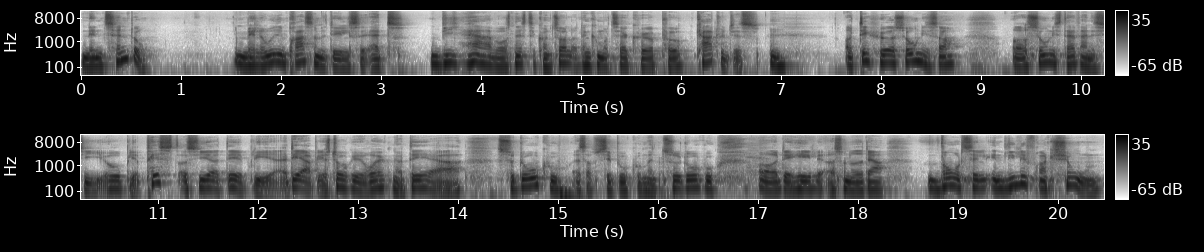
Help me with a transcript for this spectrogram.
Nintendo melder ud i en pressemeddelelse, at vi her er vores næste konsol, og den kommer til at køre på cartridges. Mm. Og det hører Sony så, og Sonys daværende CEO bliver pist og siger, at det, bliver, det er at blive stukket i ryggen, og det er Sudoku, altså Sebuku, men Sudoku, og det hele og sådan noget der. Hvor til en lille fraktion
